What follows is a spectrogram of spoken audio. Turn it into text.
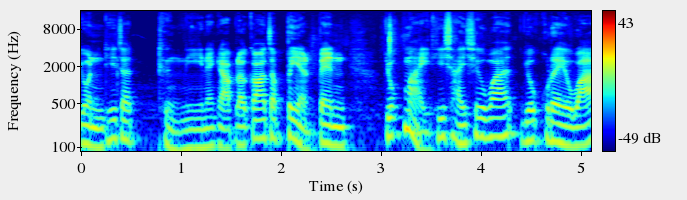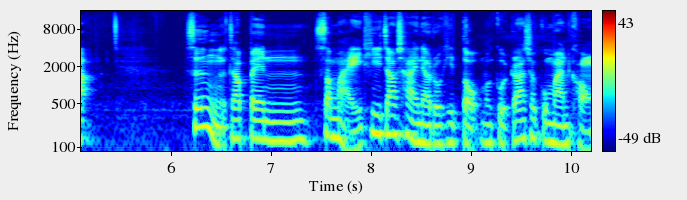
ยนที่จะถึงนี้นะครับ แล้วก็จะเปลี่ยนเป็นยุคใหม่ที่ใช้ชื่อว่ายุคเรวะ ซึ่งจะเป็นสมัยที่เจ้าชายนารูฮิโตะมกุฎราชกุมารของ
